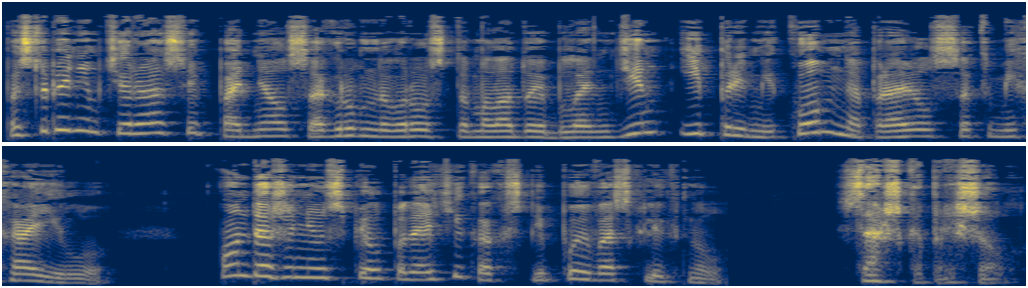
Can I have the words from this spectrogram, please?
По ступеням террасы поднялся огромного роста молодой блондин и прямиком направился к Михаилу. Он даже не успел подойти, как слепой воскликнул. «Сашка пришел!»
